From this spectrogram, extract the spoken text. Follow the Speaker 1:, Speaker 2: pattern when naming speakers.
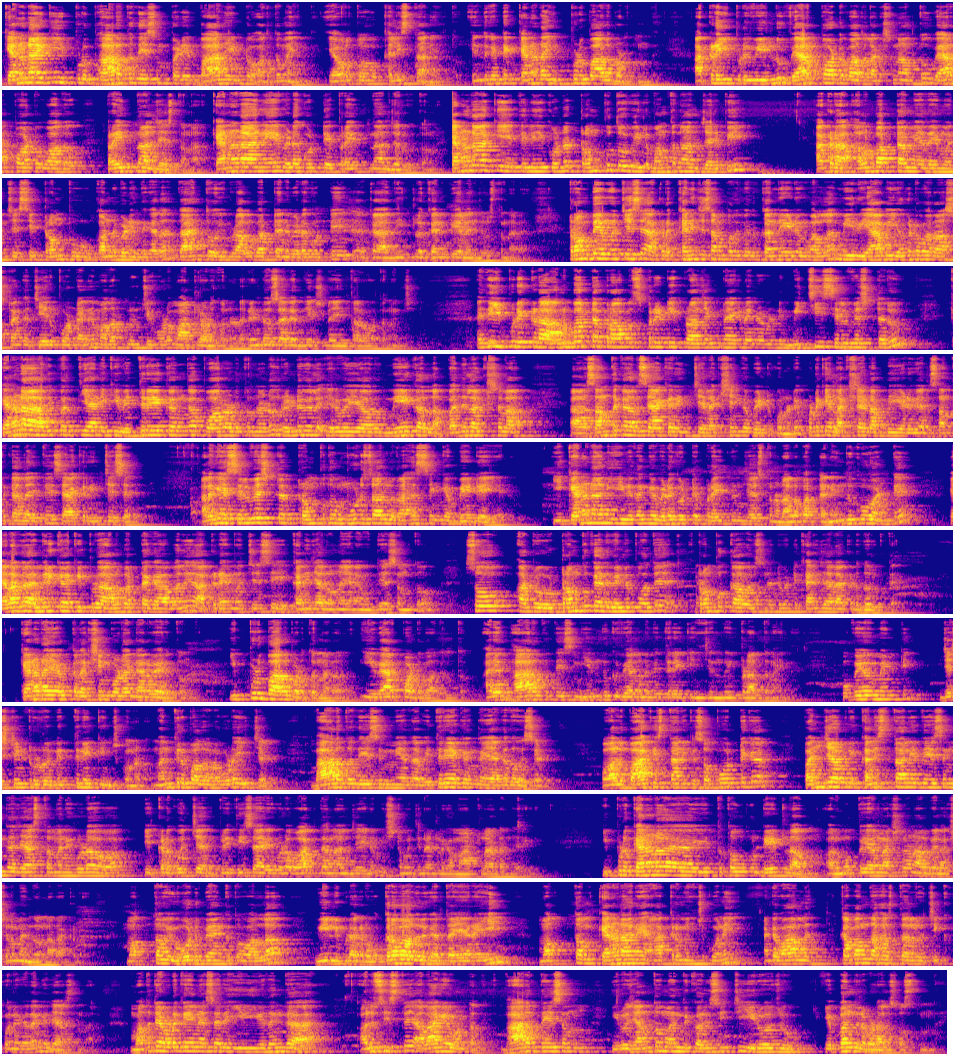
Speaker 1: కెనడాకి ఇప్పుడు భారతదేశం పడే బాధ ఏంటో అర్థమైంది. ఎవరితో? ఖలిస్తానీలతో. ఎందుకంటే కెనడా ఇప్పుడు బాధపడుతుంది. అక్కడ ఇప్పుడు వీళ్ళు వేర్పాటువాద లక్షణాలతో వేర్పాటువాద ప్రయత్నాలు చేస్తున్నారు. కెనడానే విడగొట్టే ప్రయత్నాలు జరుగుతున్నాయి. కెనడాకి తెలియకుండా ట్రంప్తో వీళ్ళు మంతనాలు జరిపి అక్కడ అల్బర్టా మీద ఏమొచ్చేసి ట్రంప్ కన్నుబడింది కదా దాంతో ఇప్పుడు అల్బర్టాని విడగొట్టి దీంట్లో కలిపేయాలని చూస్తున్నారు. ట్రంప్ ఏమొచ్చేసి అక్కడ ఖనిజ సంపద మీద కన్నేయడం వల్ల మీరు యాభై ఒకటవ రాష్ట్రంగా చేరుకోండి అని మొదటి నుంచి కూడా మాట్లాడుతున్నాడు రెండోసారి అధ్యక్షుడు అయిన తర్వాత నుంచి. అయితే ఇప్పుడు ఇక్కడ అల్బర్టా ప్రాస్పరిటీ ప్రాజెక్ట్ నాయకుడైనటువంటి మిచి సిల్వెస్టరు కెనడా ఆధిపత్యానికి వ్యతిరేకంగా పోరాడుతున్నాడు. రెండు వేల ఇరవై ఆరు మే కల్లా పది లక్షల సంతకాలు సేకరించే లక్ష్యంగా పెట్టుకున్నాడు. ఇప్పటికే లక్ష డెబ్బై ఏడు వేల సంతకాలు అయితే సేకరించేశారు అలాగే సిల్వెస్టర్ ట్రంప్తో మూడు సార్లు రహస్యంగా భేటీ అయ్యాడు. ఈ కెనడాని ఈ విధంగా విడగొట్టే ప్రయత్నం చేస్తున్నాడు అలబర్టాని ఎందుకు అంటే ఎలాగో అమెరికాకి ఇప్పుడు అల్బర్టా కావాలి అక్కడేమొచ్చేసి ఖనిజాలు ఉన్నాయనే ఉద్దేశంతో. సో అటు ట్రంప్కి అది వెళ్ళిపోతే ట్రంప్కి కావాల్సినటువంటి ఖనిజాలు అక్కడ దొరుకుతాయి. కెనడా యొక్క లక్ష్యం కూడా నెరవేరుతుంది. ఇప్పుడు బాధపడుతున్నారు ఈ ఈ వేర్పాటువాదులతో. అరే భారతదేశం ఎందుకు వీళ్ళని వ్యతిరేకించిందో ఇప్పుడు అర్థమైంది. ఉపయోగం ఏంటి? జస్టిన్ ట్రూడో నెత్తినెక్కించుకున్నాడు. మంత్రి పదవులు కూడా ఇచ్చాడు. భారతదేశం మీద వ్యతిరేకంగా ఎగదోశాడు. వాళ్ళు పాకిస్తాన్కి సపోర్ట్గా పంజాబ్ని ఖలిస్తానీ దేశంగా చేస్తామని కూడా ఇక్కడికి వచ్చారు ప్రతిసారి కూడా వాగ్దానాలు చేయడం ఇష్టం వచ్చినట్లుగా మాట్లాడడం జరిగింది. ఇప్పుడు కెనడా ఇంత తవ్వుకుంటే ఏంటి లాభం. వాళ్ళు ముప్పై ఆరు లక్షలు నలభై లక్షల మంది ఉన్నారు అక్కడ. మొత్తం ఈ ఓటు బ్యాంకుతో వల్ల వీళ్ళు ఇప్పుడు అక్కడ ఉగ్రవాదులుగా తయారయ్యి మొత్తం కెనడానే ఆక్రమించుకొని అంటే వాళ్ళ కబంధ హస్తాల్లో చిక్కుకునే విధంగా చేస్తున్నారు. మొదట ఎవరికైనా సరే ఈ విధంగా అలుసిస్తే అలాగే ఉంటుంది. భారతదేశం ఈరోజు ఎంతోమంది కలిసిచ్చి ఈరోజు ఇబ్బందులు పడాల్సి వస్తుంది.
